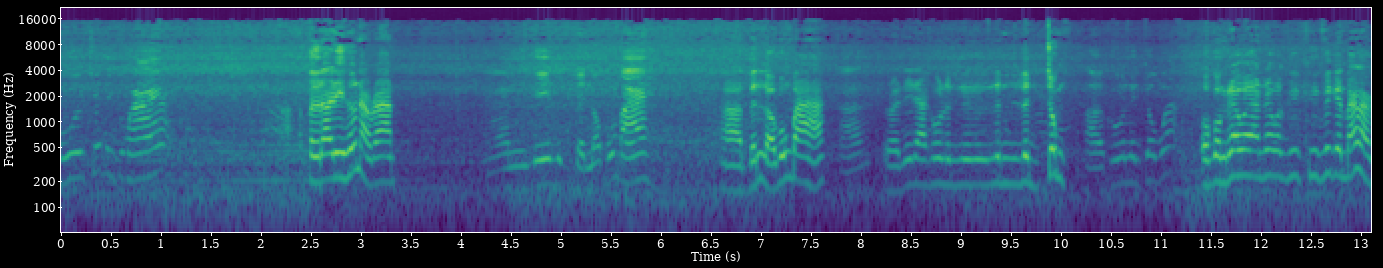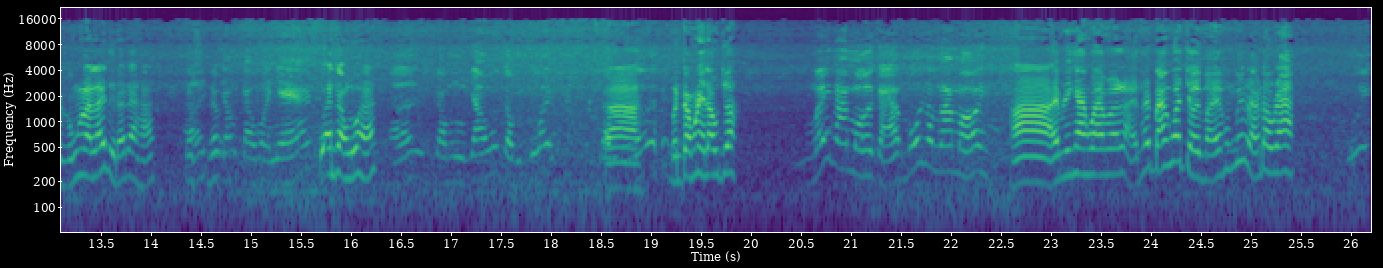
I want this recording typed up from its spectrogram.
Khu suối tinh trung hai á. Từ đây đi hướng nào ra anh? À, đi tỉnh lộ 43 à, tỉnh lộ 43 hả? À, rồi đi ra khu linh linh linh trung. Ở khu Ninh Trung á. Ủa còn rau anh rau phía, phía kênh bán là cũng là lấy từ đó ra hả ở Rau- trong trồng nhà á. của anh trồng luôn hả? Ở trồng rau trồng chuối. À trồng cái này lâu chưa? Mấy năm rồi cả bốn năm năm rồi. À em đi ngang qua em lại thấy bán quá trời mà em không biết là ở đâu ra. Chuối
